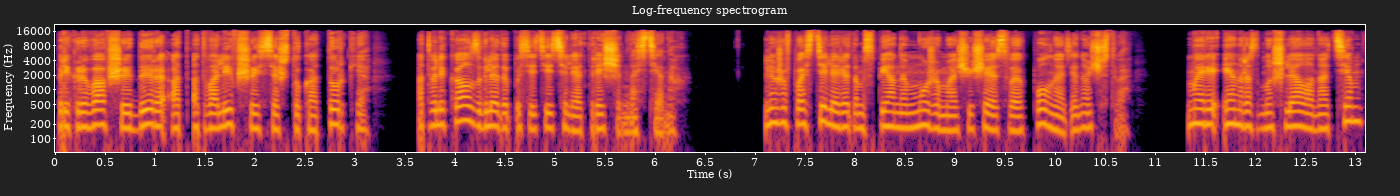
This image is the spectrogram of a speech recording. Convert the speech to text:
прикрывавший дыры от отвалившейся штукатурки, отвлекал взгляды посетителей от трещин на стенах. Лежа в постели рядом с пьяным мужем и ощущая свое полное одиночество, Мэри Энн размышляла над тем,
